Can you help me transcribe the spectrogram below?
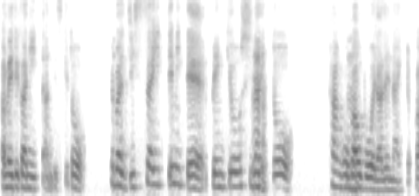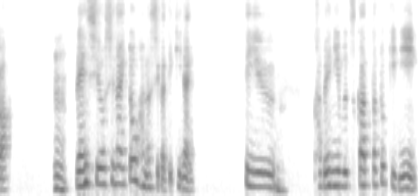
アメリカに行ったんですけど、やっぱり実際行ってみて勉強しないと単語が覚えられないとか、うん。練習をしないとお話ができないっていううん。壁にぶつかった時に、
